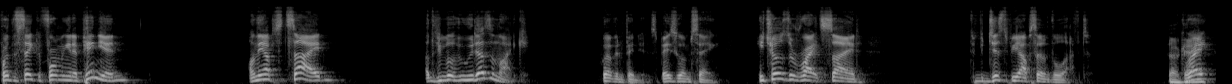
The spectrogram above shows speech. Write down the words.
for the sake of forming an opinion on the opposite side of the people who he doesn't like, who have opinions. Basically, what I'm saying. He chose the right side to be, just be opposite of the left. Okay. Right?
